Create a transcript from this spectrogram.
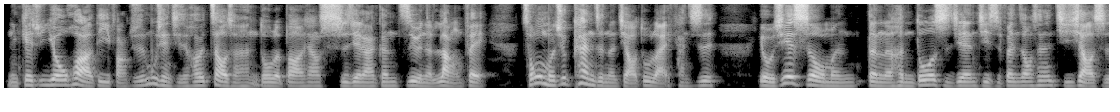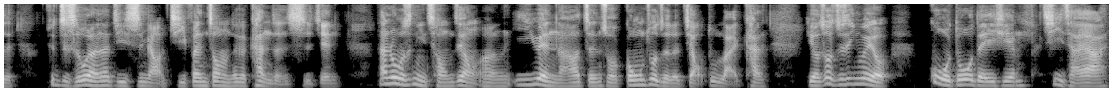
你可以去优化的地方。就是目前其实会造成很多的，包括像时间啊跟资源的浪费。从我们去看诊的角度来看，其实有些时候我们等了很多时间，几十分钟甚至几小时，就只是为了那几十秒、几分钟的这个看诊时间。那如果是你从这种嗯医院然后诊所工作者的角度来看，有时候就是因为有。过多的一些器材啊、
